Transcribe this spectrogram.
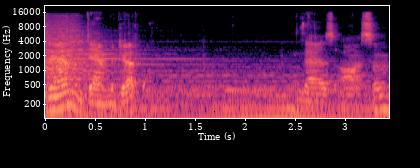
Pentagram, damage up. That is awesome.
